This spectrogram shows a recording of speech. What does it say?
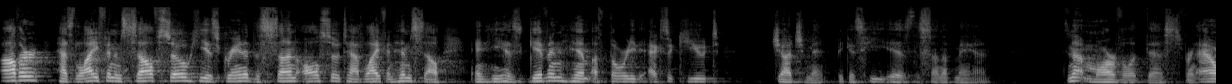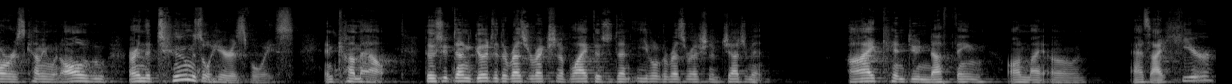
Father has life in himself, so he has granted the Son also to have life in himself, and he has given him authority to execute judgment, because he is the Son of Man. Do not marvel at this, for an hour is coming when all who are in the tombs will hear his voice and come out. Those who've done good to the resurrection of life, those who've done evil to the resurrection of judgment. I can do nothing on my own. As I hear,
